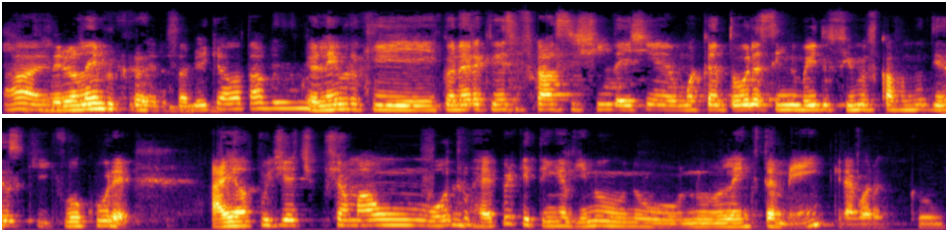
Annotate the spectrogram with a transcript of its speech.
Ah, é. Primeiro eu lembro que Eu sabia que ela tava. Eu lembro que quando eu era criança eu ficava assistindo, aí tinha uma cantora assim no meio do filme, eu ficava, meu Deus, que, que loucura. Aí ela podia, tipo, chamar um outro rapper que tem ali no, no, no elenco também, que agora que eu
